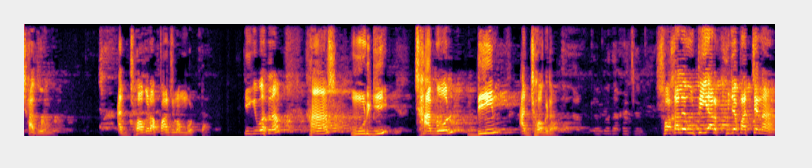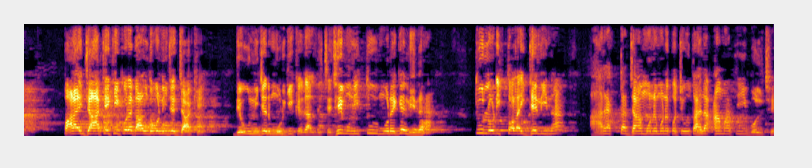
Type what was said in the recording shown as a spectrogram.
ছাগল আর ঝগড়া পাঁচ নম্বরটা। কি কি বললাম? হাঁস, মুরগি, ছাগল, ডিম আর ঝগড়া। সকালে উঠি আর খুঁজে পাচ্ছে না। পাড়ায় যাকে কি করে গাল দেবো, নিজের যাকে। দেউ নিজের মুরগিকে গাল দিচ্ছে যে মুনি তুই মরে গেলি না? তুই লড়ির তলায় গেলি না? আর একটা যা মনে মনে করছে, ও তাহলে আমাকেই বলছে।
